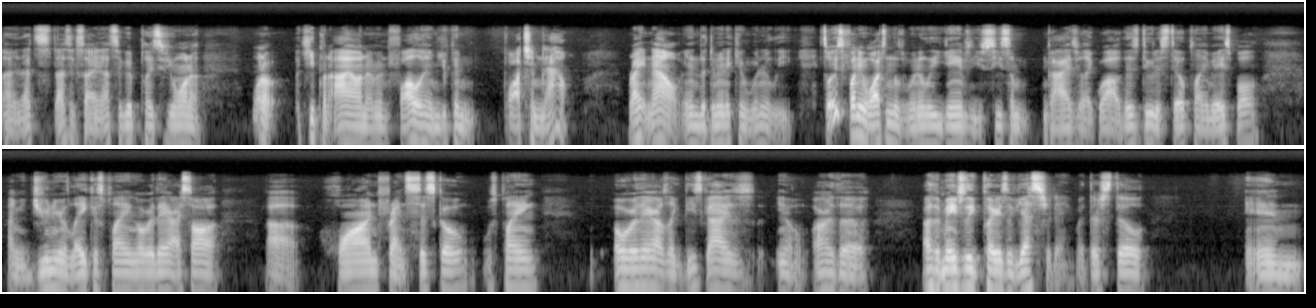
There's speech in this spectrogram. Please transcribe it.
uh, that's that's exciting. That's a good place if you want to want to keep an eye on him and follow him. You can watch him now, right now in the Dominican Winter League. It's always funny watching those Winter League games and you see some guys. You're like, wow, this dude is still playing baseball. I mean, Junior Lake is playing over there. I saw uh, Juan Francisco was playing over there. I was like, these guys, you know, are the are the major league players of yesterday, but they're still in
